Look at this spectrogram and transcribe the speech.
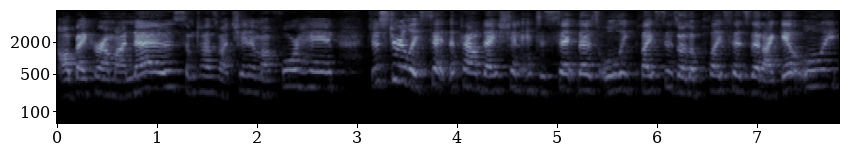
I'll bake around my nose, sometimes my chin and my forehead, just to really set the foundation and to set those oily places or the places that I get oily,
